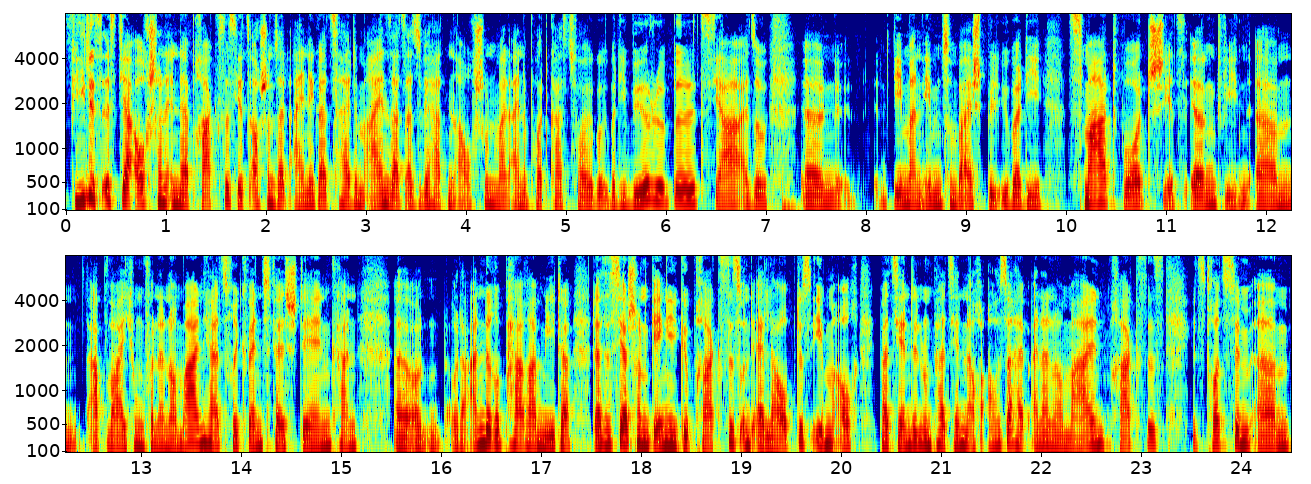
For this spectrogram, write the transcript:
vieles ist ja auch schon in der Praxis jetzt auch schon seit einiger Zeit im Einsatz. Also wir hatten auch schon mal eine Podcast-Folge über die Wearables, ja, also äh, dem man eben zum Beispiel über die Smartwatch jetzt irgendwie ähm, Abweichungen von der normalen Herzfrequenz feststellen kann äh, oder andere Parameter. Das ist ja schon gängige Praxis und erlaubt es eben auch Patientinnen und Patienten auch außerhalb einer normalen Praxis jetzt trotzdem ähm,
